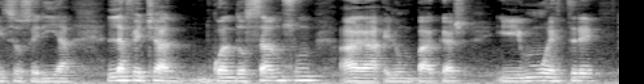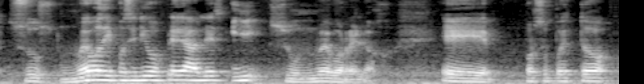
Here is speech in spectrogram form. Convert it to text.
Eso sería la fecha cuando Samsung haga el unpackage y muestre sus nuevos dispositivos plegables y su nuevo reloj. Eh, por supuesto,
